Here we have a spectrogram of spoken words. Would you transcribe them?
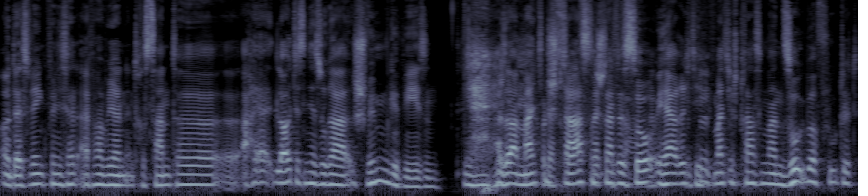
Und deswegen finde ich es halt einfach mal wieder ein interessanter. Ach ja, Leute sind ja sogar schwimmen gewesen. Also an manchen Oder Straßen stand es so, ne? ja richtig, manche Straßen waren so überflutet,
